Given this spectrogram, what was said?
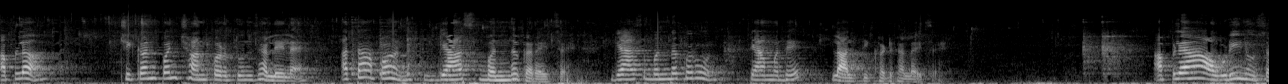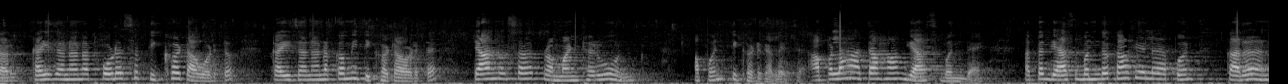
आपलं चिकन पण छान परतून झालेलं आहे. आता आपण गॅस बंद करायचा आहे. गॅस बंद करून त्यामध्ये लाल तिखट घालायचं आहे आपल्या आवडीनुसार काही जणांना थोडंसं तिखट आवडतं काही जणांना कमी तिखट आवडतं आहे त्यानुसार प्रमाण ठरवून आपण तिखट घालायचं आहे आपला आता हा गॅस बंद आहे. आता गॅस बंद का केला आहे आपण? कारण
